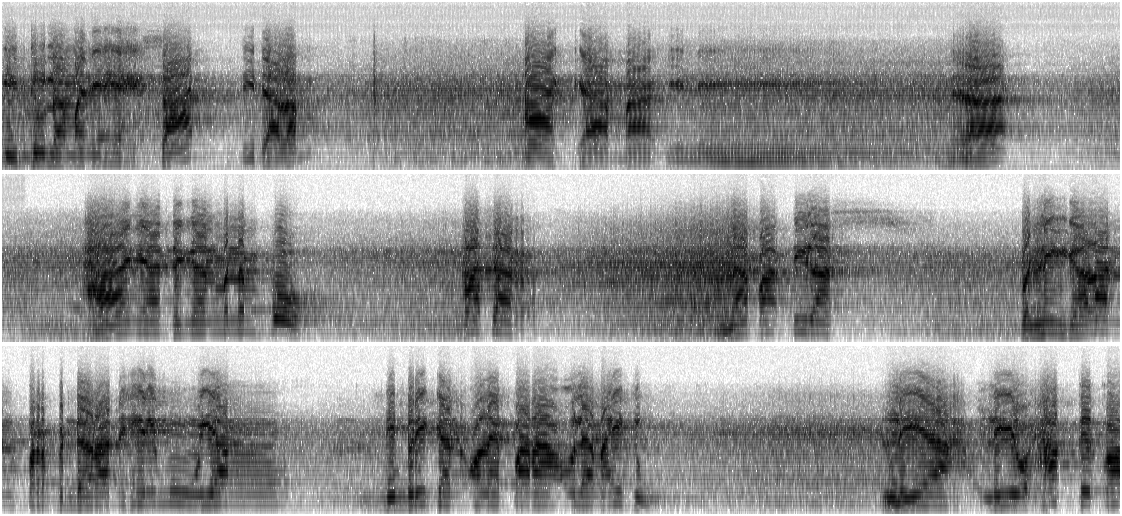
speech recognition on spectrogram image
Itu namanya ihsan di dalam agama ini. Ya. Hanya dengan menempuh asar, napak tilas, peninggalan perbendaran ilmu yang diberikan oleh para ulama itu liyuhaqqiqa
